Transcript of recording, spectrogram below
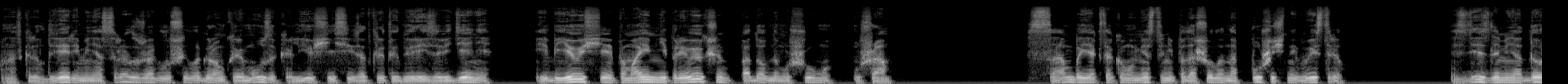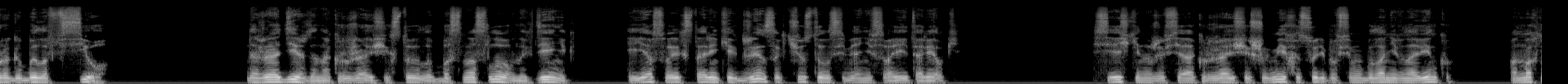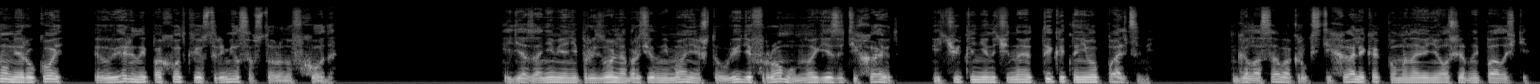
Он открыл дверь, и меня сразу же оглушила громкая музыка, льющаяся из открытых дверей заведения и бьющая по моим непривыкшим, подобному шуму, ушам. Сам бы я к такому месту не подошел и на пушечный выстрел. Здесь для меня дорого было все. Даже одежда на окружающих стоила баснословных денег, и я в своих стареньких джинсах чувствовал себя не в своей тарелке. Сечкин уже вся окружающая шумиха, судя по всему, была не в новинку. Он махнул мне рукой и уверенной походкой устремился в сторону входа. Идя за ним, я непроизвольно обратил внимание, что, увидев Рому, многие затихают и чуть ли не начинают тыкать на него пальцами. Голоса вокруг стихали, как по мановению волшебной палочки,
